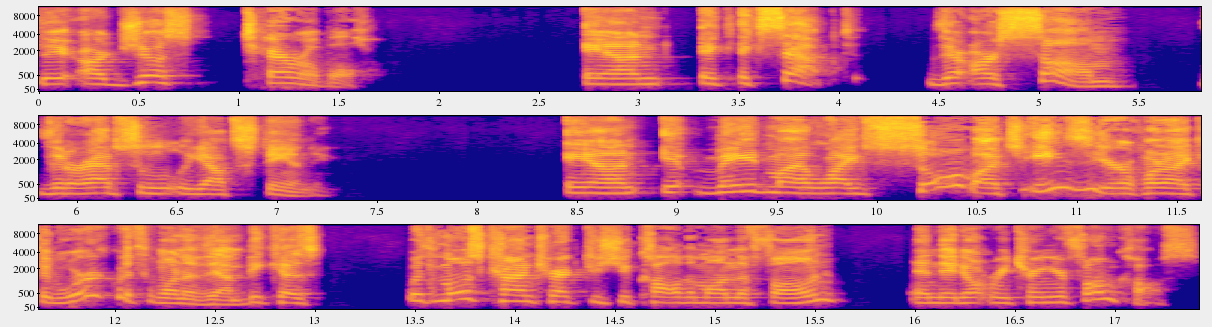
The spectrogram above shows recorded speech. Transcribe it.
They are just terrible. And except there are some that are absolutely outstanding. And it made my life so much easier when I could work with one of them because with most contractors, you call them on the phone and they don't return your phone calls.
